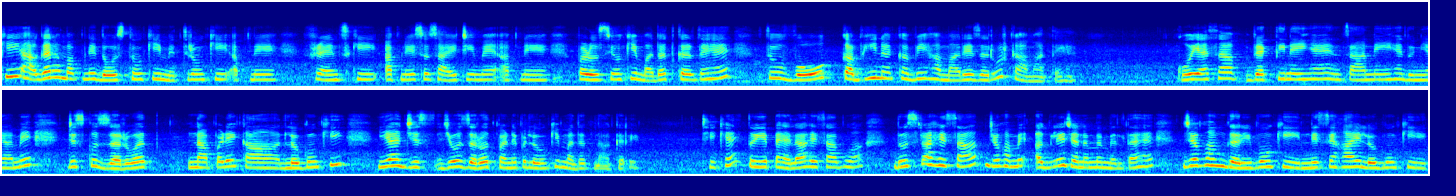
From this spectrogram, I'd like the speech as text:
कि अगर हम अपने दोस्तों की, मित्रों की, अपने फ्रेंड्स की, अपने सोसाइटी में, अपने पड़ोसियों की मदद करते हैं तो वो कभी ना कभी हमारे ज़रूर काम आते हैं। कोई ऐसा व्यक्ति नहीं है, इंसान नहीं है दुनिया में जिसको ज़रूरत ना पड़े का लोगों की या जिस, जो ज़रूरत पड़ने पर लोगों की मदद ना करे। ठीक है? तो ये पहला हिसाब हुआ। दूसरा हिसाब जो हमें अगले जन्म में मिलता है, जब हम गरीबों की निसहाय लोगों की,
